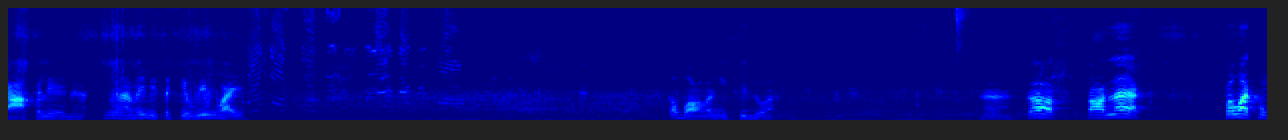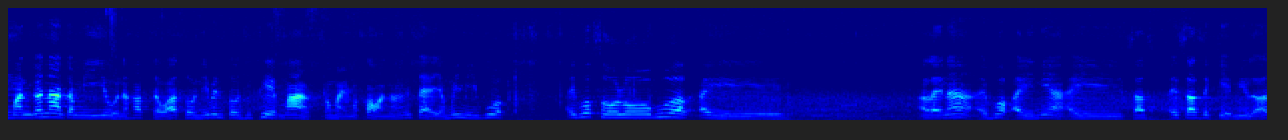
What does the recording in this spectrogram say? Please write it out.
กากไปเลยนะ เมื่อไม่มีสกิลวิ่งไว ก็บอกแล้วไงคิดรัวอ่า ก็ตอนแรกประวัติของมันก็น่าจะมีอยู่นะครับ แต่ว่าตัวนี้เป็นตัวที่เทพมากสมัยเมื่อก่อนนะตั้งแต่ยังไม่มีพวก ไอ้พวกโซโลพวกไอ้อะไรนะ ไอ้พวกไอเนี่ยไอซาไอซาสเกะมีอยู่แล้ว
